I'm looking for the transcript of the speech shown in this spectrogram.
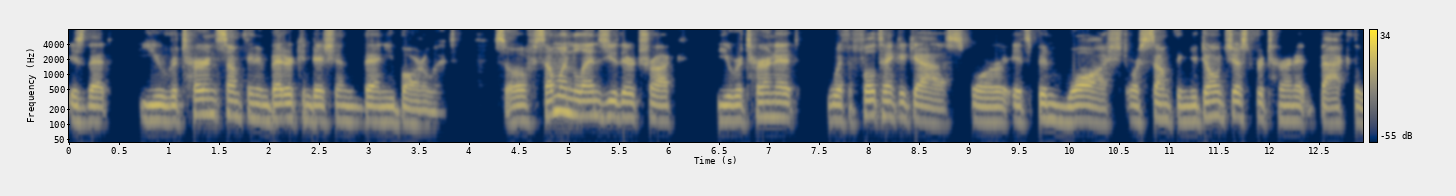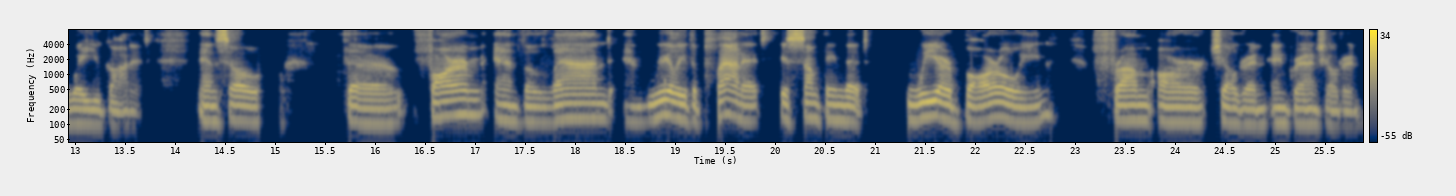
is that you return something in better condition than you borrow it so if someone lends you their truck you return it with a full tank of gas or it's been washed or something. You don't just return it back the way you got it. And so the farm and the land and really the planet is something that we are borrowing from our children and grandchildren.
